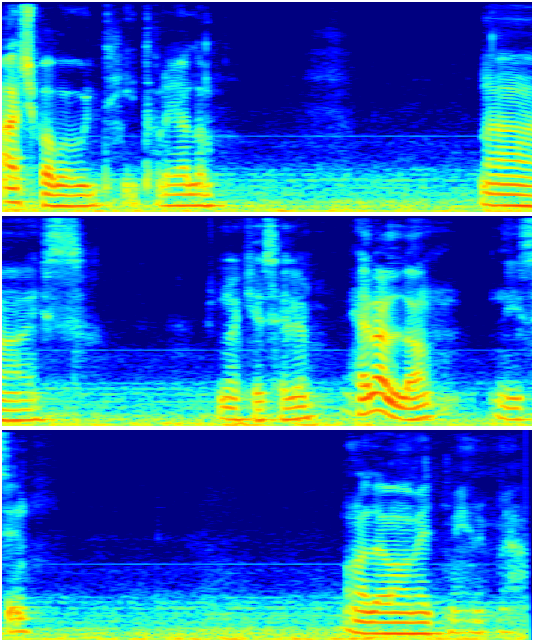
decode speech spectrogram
Aç baba ultiyi tarayalım. Nice. Şunu da keselim. Helal lan. Nisin. Ona devam etmeyelim ya.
